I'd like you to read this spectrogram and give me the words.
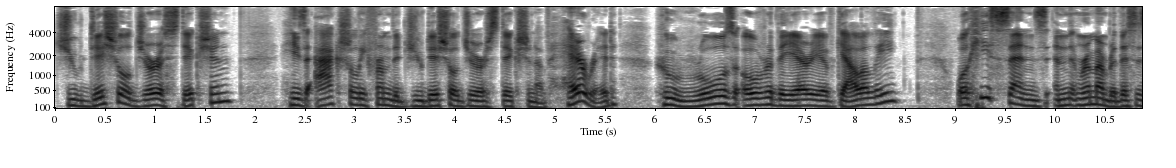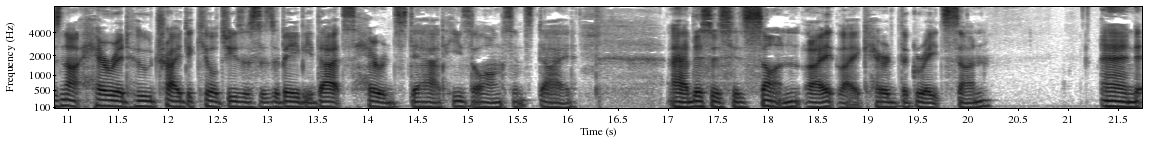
judicial jurisdiction, He's actually from the judicial jurisdiction of Herod, who rules over the area of Galilee. Well, he sends, and remember, this is not Herod who tried to kill Jesus as a baby. That's Herod's dad. He's long since died. Uh, this is his son, right? Like Herod the Great's son. And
